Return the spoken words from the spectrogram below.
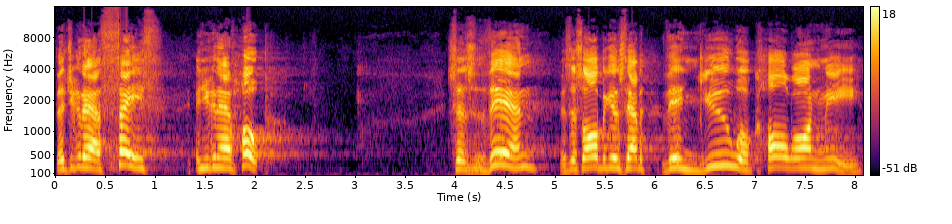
that you can have faith and you can have hope. It says, then, as this all begins to happen, then you will call on me,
